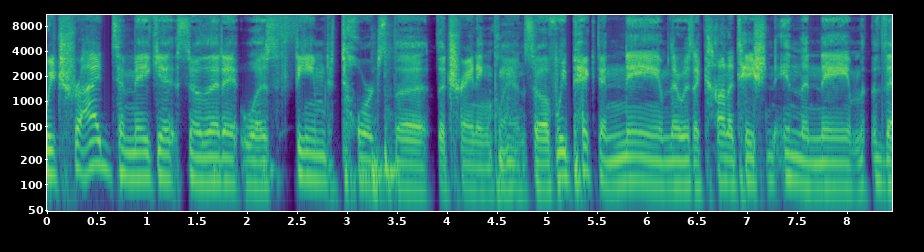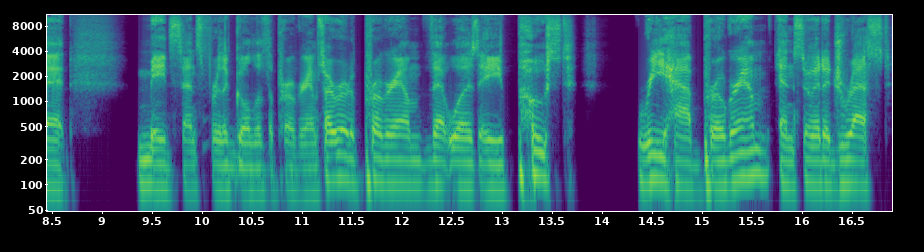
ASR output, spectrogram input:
we tried to make it so that it was themed towards the the training plan. So if we picked a name, there was a connotation in the name that made sense for the goal of the program. So I wrote a program that was a post rehab program, and so it addressed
